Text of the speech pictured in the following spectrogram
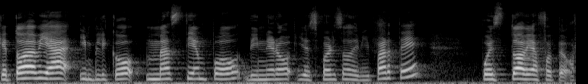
que todavía implicó más tiempo, dinero y esfuerzo de mi parte, pues todavía fue peor,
